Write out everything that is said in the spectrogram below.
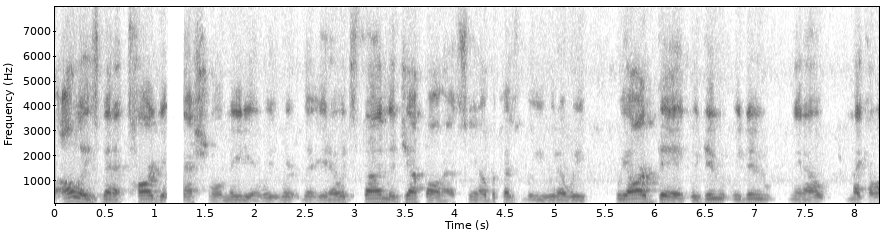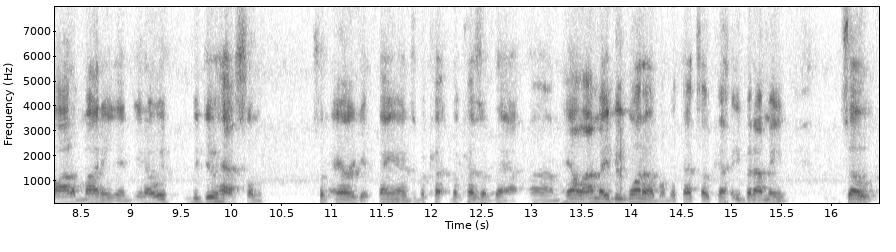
always been a target national media. We, we're, you know, it's fun to jump on us, you know, because we, you know, we, we are big. We do, we do, you know, make a lot of money, and you know, we, we do have some, some arrogant fans because because of that. Um, hell, I may be one of them, but that's okay. But I mean, so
